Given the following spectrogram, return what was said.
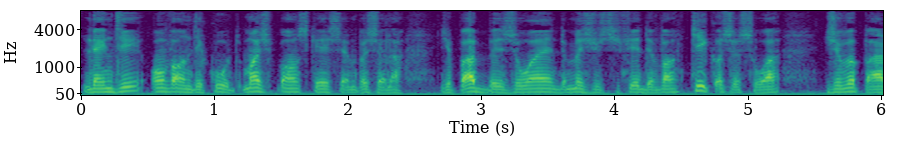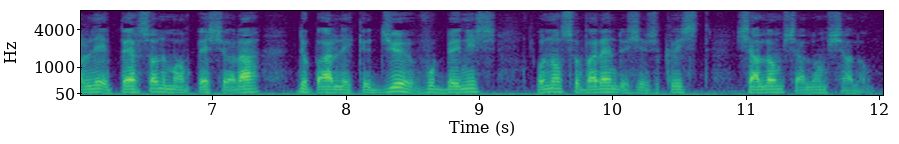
lundi, on va en découdre. Moi, je pense que c'est un peu cela. Je n'ai pas besoin de me justifier devant qui que ce soit. Je veux parler et personne ne m'empêchera de parler. Que Dieu vous bénisse au nom souverain de Jésus-Christ. Shalom, shalom, shalom.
